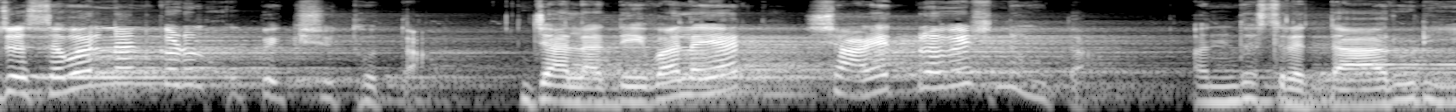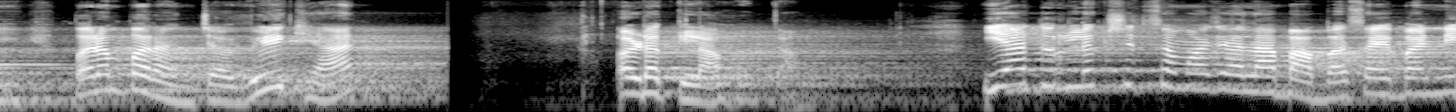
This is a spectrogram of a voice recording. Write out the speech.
जो सवर्णांकडून उपेक्षित होता ज्याला देवालयात शाळेत प्रवेश नव्हता. अंधश्रद्धा रूढी परंपरांच्या विळख्यात अडकला होता. या दुर्लक्षित समाजाला बाबासाहेबांनी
